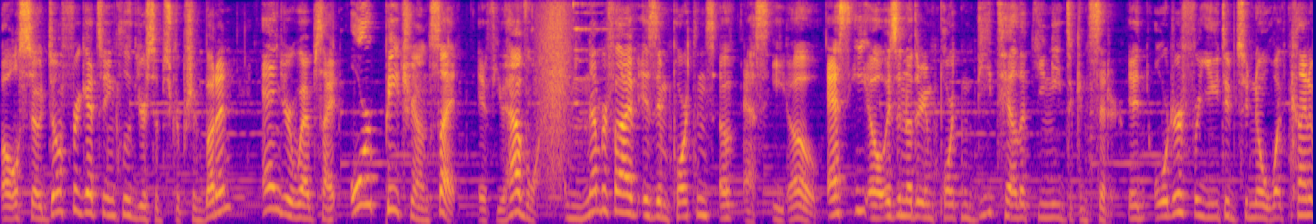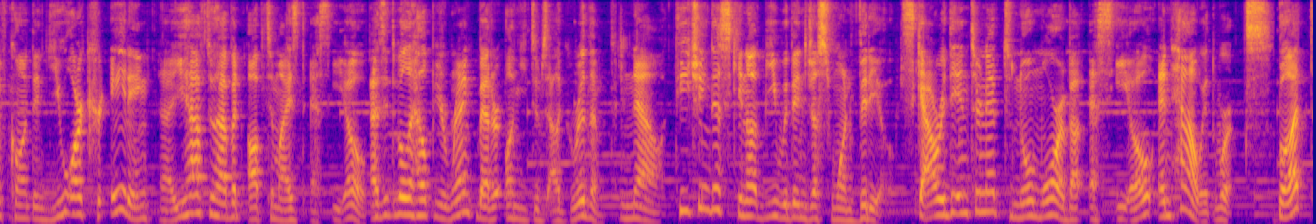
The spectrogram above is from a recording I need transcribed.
Also, don't forget to include your subscription button and your website or Patreon site if you have one. Number 5 is importance of SEO. SEO is another important detail that you need to consider. In order for YouTube to know what kind of content you are creating, uh, you have to have an optimized SEO, as it will help you rank better on YouTube's algorithm. Now, teaching this cannot be within just one video. Scour the internet to know more about SEO and how it works. But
